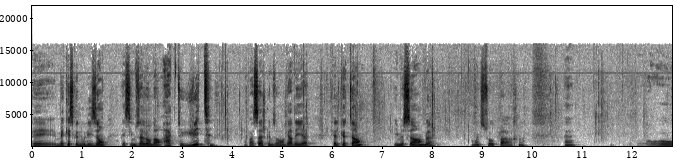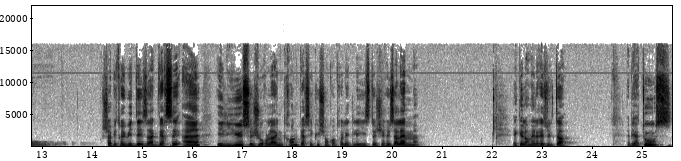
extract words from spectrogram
Mais qu'est-ce que nous lisons? Et si nous allons dans Acte 8, un passage que nous avons gardé il y a quelque temps, il me semble, à moins que je saute pas, hein, au chapitre 8 des Actes, verset 1, il y eut ce jour-là une grande persécution contre l'Église de Jérusalem. Et quel en est le résultat? Eh bien, tous,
